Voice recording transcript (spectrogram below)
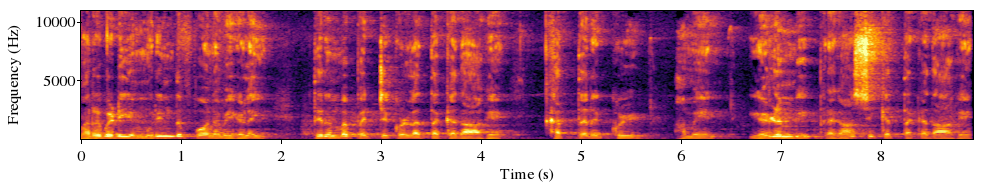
மறுபடியும் முறிந்து போனவைகளை திரும்ப பெற்றுக்கொள்ளத்தக்கதாக கத்தருக்குள் அமேன் எழும்பி பிரகாசிக்கத்தக்கதாக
